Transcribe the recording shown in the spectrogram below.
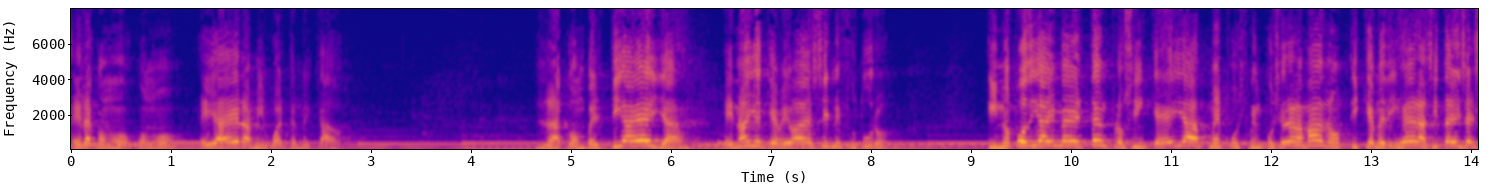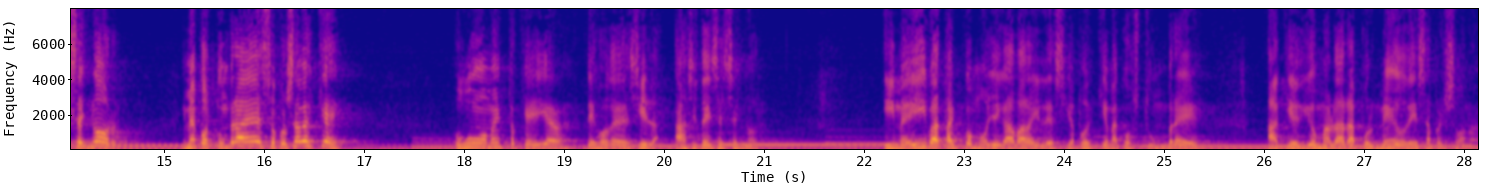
Era como, como ella era mi Walter Mercado. La convertí a ella en alguien que me iba a decir mi futuro. Y no podía irme del templo sin que ella me, me impusiera la mano y que me dijera, así te dice el Señor. Y me acostumbré a eso. Pero ¿sabes qué? Hubo un momento que ella dejó de decir, así te dice el Señor. Y me iba tal como llegaba a la iglesia, porque me acostumbré a que Dios me hablara por medio de esa persona.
